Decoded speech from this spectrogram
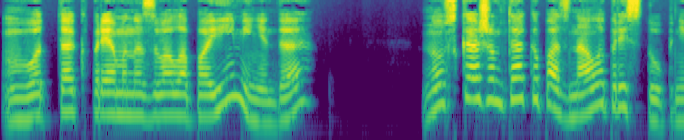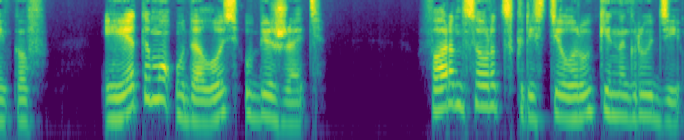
«Вот так прямо назвала по имени, да?» «Ну, скажем так, опознала преступников. И этому удалось убежать». Фарнсорт скрестил руки на груди.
